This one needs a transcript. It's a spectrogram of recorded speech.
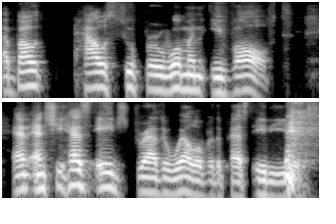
about how Superwoman evolved. And, and she has aged rather well over the past 80 years.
